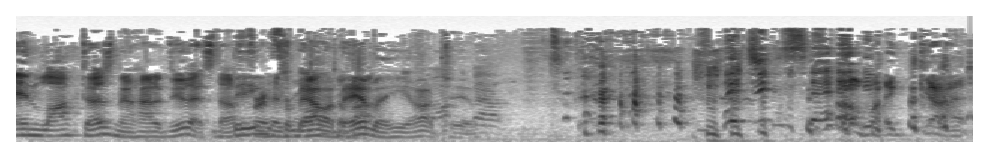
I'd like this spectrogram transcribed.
and Locke does know how to do that stuff for Being his from. Alabama, he ought Talk to. about. What'd you say? Oh my gosh,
